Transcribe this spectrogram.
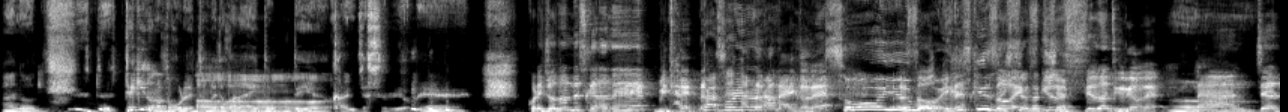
あの、適度なところで止めとかないとっていう感じがするよね。ーこれ冗談ですからね、みたいな。まあそういう挟まないとね。そういうもう、ねエクスキューズ必要になってきちゃうそうエクスキューズ。必要になってくるからね。うんなんちゃっ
